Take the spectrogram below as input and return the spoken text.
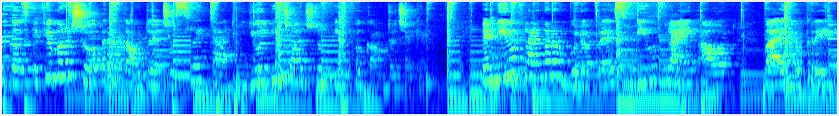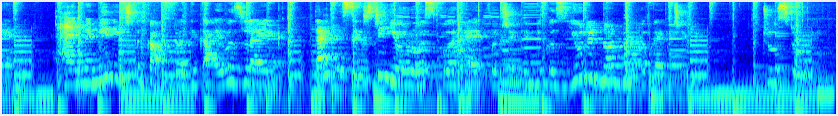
Because if you're going to show up at the counter just like that, you'll be charged a fee for counter check-in. When we were flying out of Budapest, we were flying out via Ukraine Air. And when we reached the counter, the guy was like, that is 60 euros per head for check-in because you did not do a web check-in. True story.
